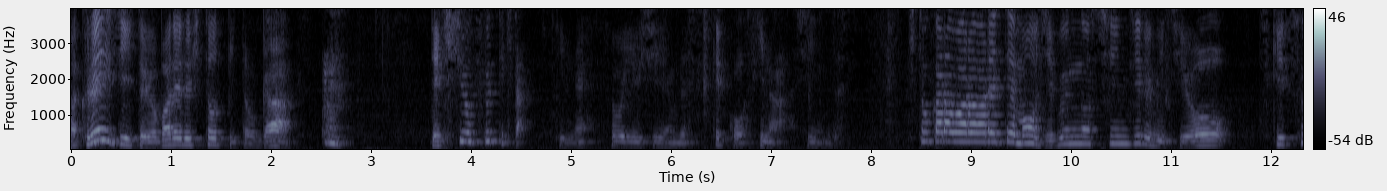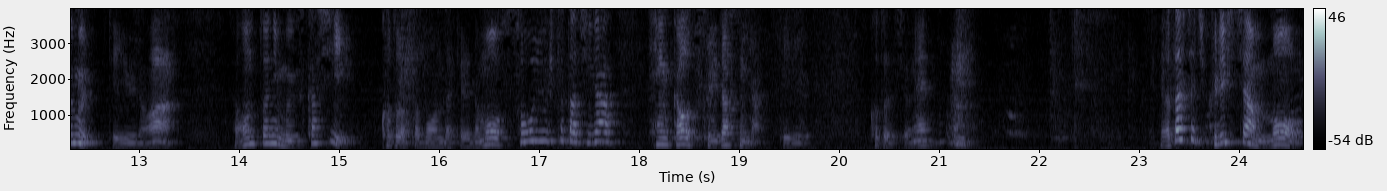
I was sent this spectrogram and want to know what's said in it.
まあ、クレイジーと呼ばれる人々が歴史を作ってきたっていうねそういう CM です。結構好きな CM です。人から笑われても自分の信じる道を突き進むっていうのは本当に難しいことだと思うんだけれどもそういう人たちが変化を作り出すんだっていうことですよね。私たちクリスチャンも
